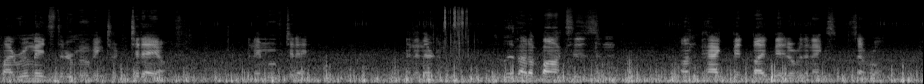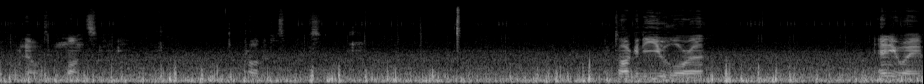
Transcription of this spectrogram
My roommates that are moving took today off, and they moved today. And then they're going to live out of boxes and unpack bit by bit over the next several, who knows, months maybe. Probably just weeks. I'm talking to you, Laura. Anyway,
